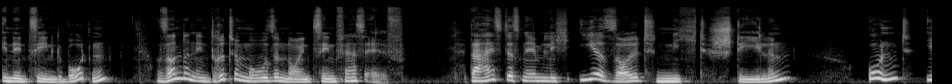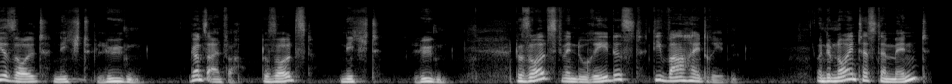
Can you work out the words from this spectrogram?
in den zehn Geboten, sondern in 3. Mose 19, Vers 11. Da heißt es nämlich, ihr sollt nicht stehlen und ihr sollt nicht lügen. Ganz einfach, du sollst nicht lügen. Du sollst, wenn du redest, die Wahrheit reden. Und im Neuen Testament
